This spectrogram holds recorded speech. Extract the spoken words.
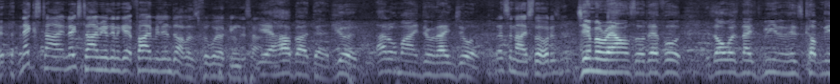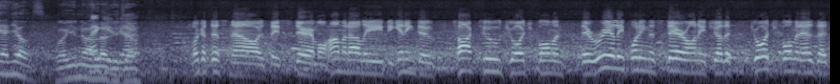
next time, next time you're going to get five million dollars for working this hard. Yeah, how about that? Good. I don't mind doing. it. I enjoy it. That's a nice thought, isn't it? Jim around, so therefore it's always nice being in his company and yours. Well, you know Thank I love you, you, Joe. Joe. Look at this now as they stare. Muhammad Ali beginning to talk to George Foreman. They're really putting the stare on each other. George Foreman has that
